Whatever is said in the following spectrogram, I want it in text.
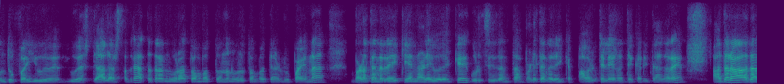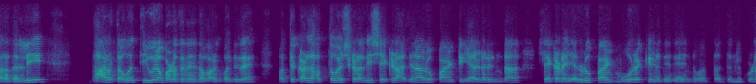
ಒಂದು five U U S dollars. ಅಂದ್ರೆ ಹತ್ತತ್ರ ನೂರ ತೊಂಬತ್ತೊಂದು ನೂರ ತೊಂಬತ್ತೆರಡು ರೂಪಾಯಿನ ಬಡತನ ರೇಖೆಯನ್ನು ಅಳೆಯುವುದಕ್ಕೆ ಗುರುತಿಸಿದಂತ ಬಡತನ ರೇಖೆ. ಪಾವರ್ಟಿ ಲೈನ್ ಅಂತ ಕರೀತಾ ಇದ್ದಾರೆ. ಅದರ ಆಧಾರದಲ್ಲಿ ಭಾರತವು ತೀವ್ರ ಬಡತನದಿಂದ ಹೊರಗೆ ಬಂದಿದೆ. ಮತ್ತು ಕಳೆದ ಹತ್ತು ವರ್ಷಗಳಲ್ಲಿ ಶೇಕಡ ಹದಿನಾರು ಪಾಯಿಂಟ್ ಎರಡರಿಂದ ಶೇಕಡ ಎರಡು ಪಾಯಿಂಟ್ ಮೂರಕ್ಕೆ ಇಳಿದಿದೆ ಎನ್ನುವಂಥದ್ದನ್ನು ಕೂಡ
